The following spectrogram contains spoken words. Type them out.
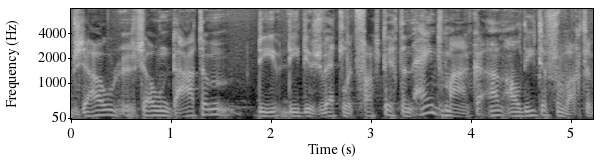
zou zo'n datum, die, die dus wettelijk vast ligt, een eind maken aan al die te verwachten?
